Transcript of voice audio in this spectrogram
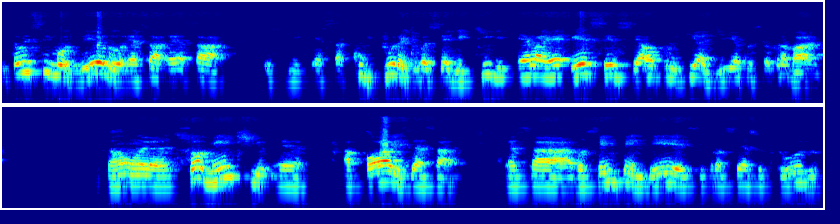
Então, esse modelo, essa, essa, essa cultura que você adquire, ela é essencial para o dia a dia, para o seu trabalho. Então, é, somente é, após essa, essa, você entender esse processo todo,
